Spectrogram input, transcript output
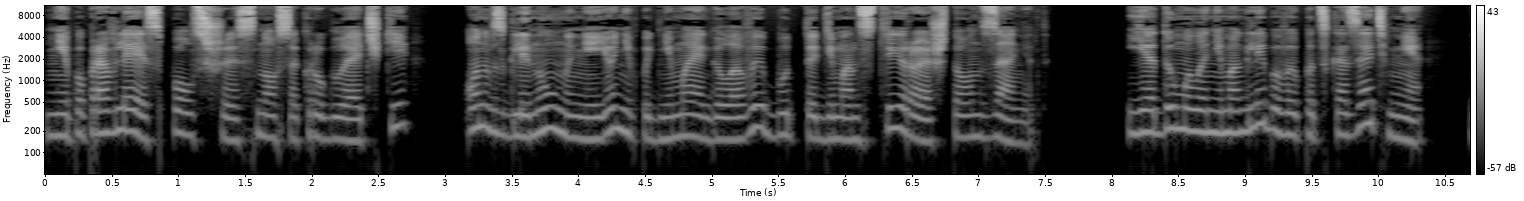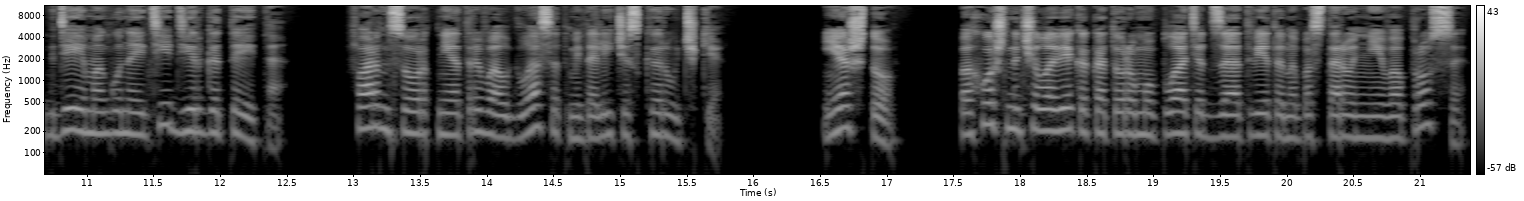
Не поправляя сползшие с носа круглые очки, он взглянул на нее, не поднимая головы, будто демонстрируя, что он занят. «Я думала, не могли бы вы подсказать мне, где я могу найти Дирга Тейта?» Фарнсорт не отрывал глаз от металлической ручки. «Я что, похож на человека, которому платят за ответы на посторонние вопросы?»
